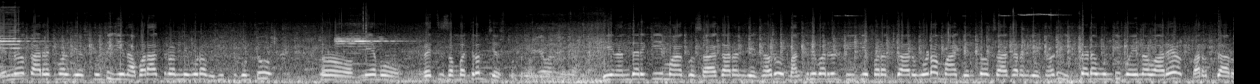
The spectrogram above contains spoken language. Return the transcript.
ఎన్నో కార్యక్రమాలు చేసుకుంటూ ఈ నవరాత్రులన్నీ కూడా విధించుకుంటూ మేము ప్రతి సంవత్సరం చేసుకుంటున్నాం. దీనందరికీ మాకు సహకారం చేశారు. మంత్రివర్యులు టీజీ భరత్ గారు కూడా మాకు ఎంతో సహకారం చేసినారు. ఇక్కడ ఉండి పోయిన వారే భరత్ గారు.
